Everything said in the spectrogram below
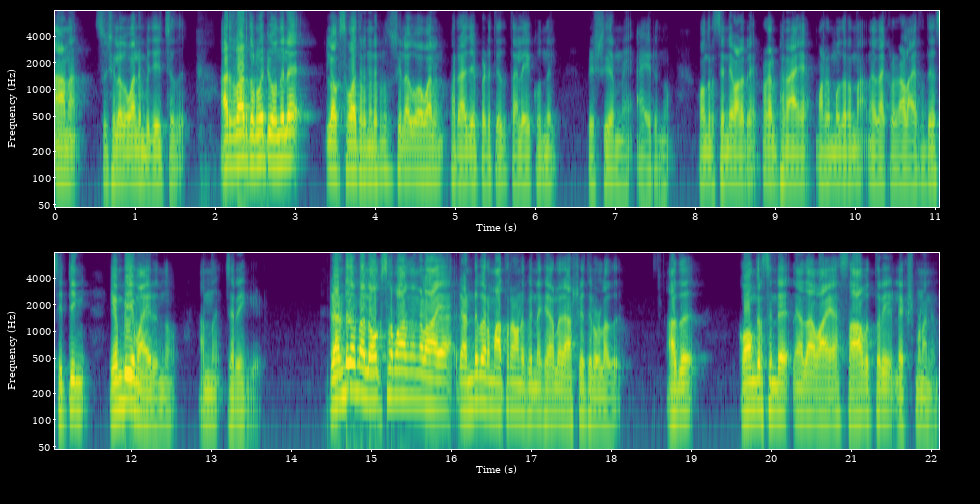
ആണ് സുശീല ഗോപാലൻ വിജയിച്ചത്. ആയിരത്തി തൊള്ളായിരത്തി തൊണ്ണൂറ്റി ഒന്നിലെ ലോക്സഭാ തെരഞ്ഞെടുപ്പിൽ സുശീല ഗോപാലൻ പരാജയപ്പെടുത്തിയത് തലയക്കുന്നിൽ ബഷീറിനെ ആയിരുന്നു. കോൺഗ്രസിന്റെ വളരെ പ്രഗത്ഭനായ വളരെ മുതിർന്ന നേതാക്കളിൽ ഒരാളായിരുന്നു. അദ്ദേഹം സിറ്റിംഗ് എം പിയുമായിരുന്നു അന്ന് ചെറിയൻകീഴ് രണ്ട് തവണ ലോക്സഭാംഗങ്ങളായ രണ്ട് പേർ മാത്രമാണ് പിന്നെ കേരള രാഷ്ട്രീയത്തിലുള്ളത്. അത് കോൺഗ്രസിന്റെ നേതാവായ സാവിത്രി ലക്ഷ്മണനും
